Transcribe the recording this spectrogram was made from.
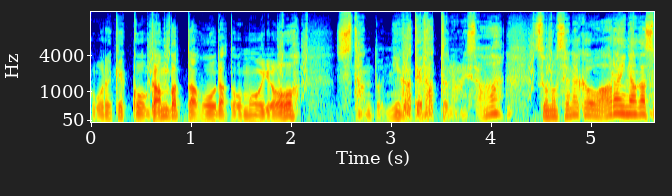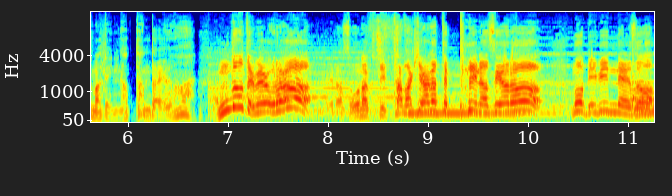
俺結構頑張った方だと思うよ。スタンド苦手だったのにさ。その背中を洗い流すまでになったんだよ。なんだてめえ俺は偉そうな口叩きやがってピーナス野郎！もうビビんねえぞ。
